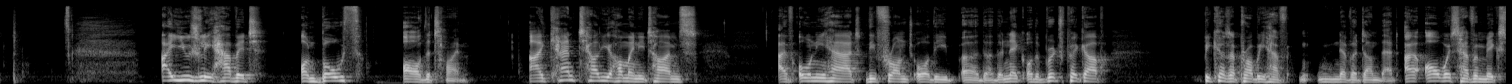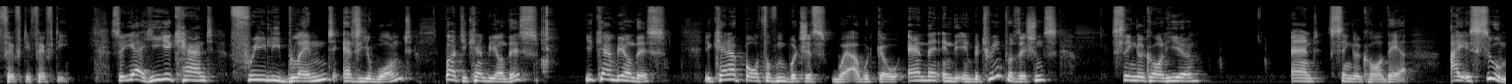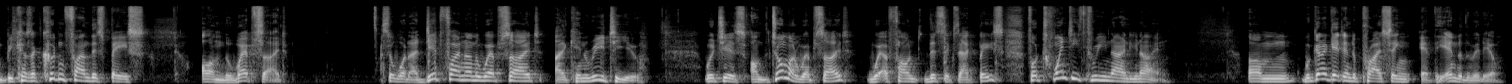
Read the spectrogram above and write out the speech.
I usually have it on both all the time. I can't tell you how many times I've only had the front or the, uh, the, the neck or the bridge pickup because I probably have never done that. I always have a mix 50-50. So yeah, here you can't freely blend as you want, but you can be on this, you can be on this, you can have both of them, which is where I would go. And then in the in-between positions, single coil here and single core there. I assume, because I couldn't find this base on the website. So what I did find on the website, I can read to you which is on the Thomann website, where I found this exact base for $23.99. Um, we're gonna get into pricing at the end of the video.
